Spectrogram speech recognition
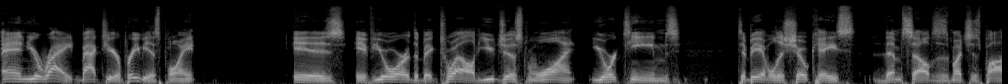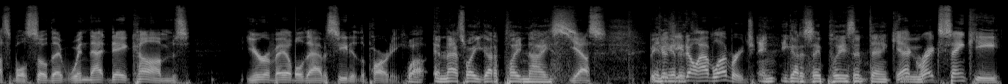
And you're right. Back to your previous point is if you're the Big 12, you just want your teams to be able to showcase themselves as much as possible so that when that day comes, you're available to have a seat at the party. Well, and that's why you got to play nice. Yes. Because you, gotta- don't have leverage. And you got to say please and thank you. Yeah, Greg Sankey,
